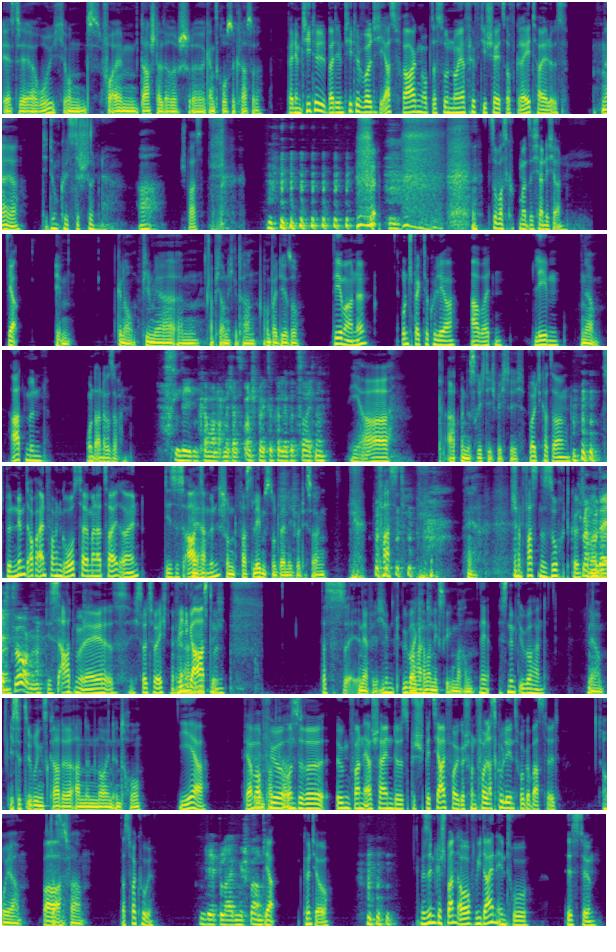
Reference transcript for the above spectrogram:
Er ist sehr ruhig und vor allem darstellerisch äh, ganz große Klasse. Bei dem Titel, bei dem Titel wollte ich erst fragen, ob das so ein neuer Fifty Shades of Grey Teil ist. Naja, Die dunkelste Stunde. Ah, Spaß. Sowas guckt man sich ja nicht an. eben. Genau. Viel mehr ähm, habe ich auch nicht getan. Und bei dir so? Wie immer, ne? Unspektakulär arbeiten, leben, Ja. atmen und andere Sachen. das Leben kann man doch nicht als unspektakulär bezeichnen. Ja, Atmen ist richtig wichtig. wollte ich gerade sagen. Es benimmt auch einfach einen Großteil meiner Zeit ein. Dieses Atmen. Ja, schon fast lebensnotwendig, würde ich sagen. Fast. Ja. Schon fast eine Sucht, Ich könnte mache mir man da sagen. echt Sorgen. Dieses Atmen, ey. Das, ich sollte echt Ja, weniger atmen. Das ist, äh, Nervig. nimmt Da kann Überhand. man nichts gegen machen. nee, es nimmt Überhand. Ja. Ich sitze übrigens gerade an einem neuen Intro. Yeah. Wir haben auch für Podcast. unsere irgendwann erscheinende Spe- Spezialfolge schon voll das coole Intro gebastelt. Oh ja, War, das das, ist wahr. war cool. Wir bleiben gespannt. Ja. Könnt ihr auch. Wir sind gespannt auch, wie dein Intro ist, Tim.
